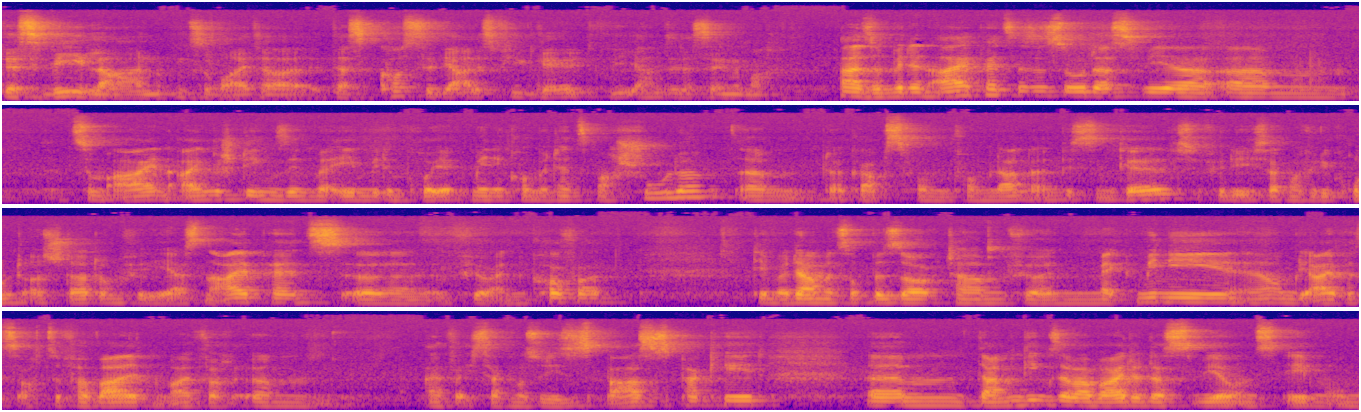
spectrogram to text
das WLAN und so weiter? Das kostet ja alles viel Geld. Wie haben Sie das denn gemacht? Also mit den iPads ist es so, dass wir ähm, zum einen eingestiegen sind wir eben mit dem Projekt Medienkompetenz macht Schule. Ähm, da gab es vom, vom Land ein bisschen Geld für die, ich sag mal, für die Grundausstattung, für die ersten iPads, äh, für einen Koffer, den wir damals noch besorgt haben, für einen Mac Mini, ja, um die iPads auch zu verwalten, um einfach, ähm, einfach, ich sag mal so dieses Basispaket. Ähm, dann ging es aber weiter, dass wir uns eben um,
